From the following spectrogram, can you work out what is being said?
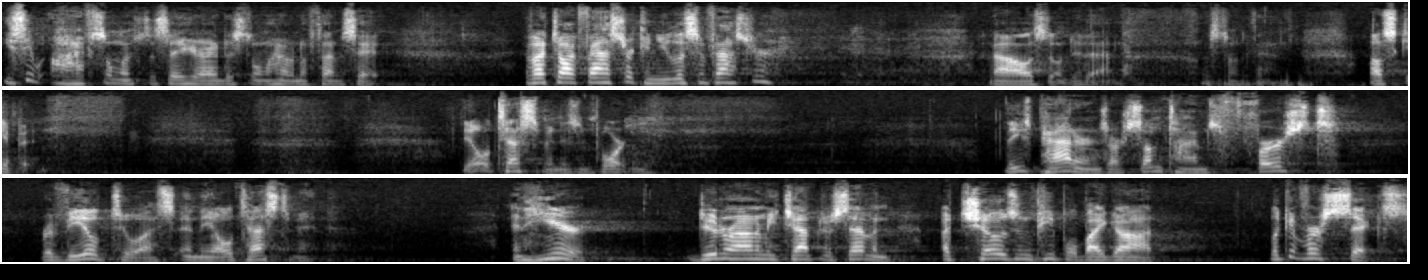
you see, oh, I have so much to say here, I just don't have enough time to say it. If I talk faster, can you listen faster? No, let's don't do that. Let's don't do that. I'll skip it. The Old Testament is important. These patterns are sometimes first revealed to us in the Old Testament. And here, Deuteronomy chapter 7, a chosen people by God. Look at verse 6.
